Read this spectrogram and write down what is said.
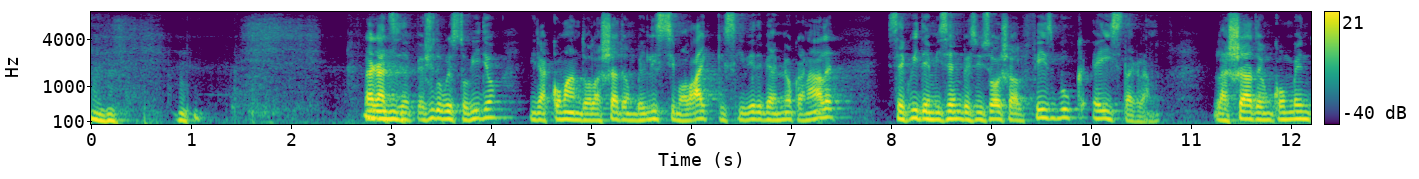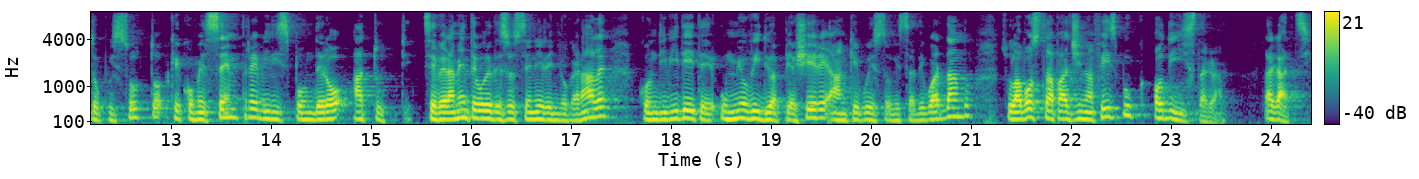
Ragazzi, se vi è piaciuto questo video, mi raccomando lasciate un bellissimo like, iscrivetevi al mio canale, seguitemi sempre sui social Facebook e Instagram. Lasciate un commento qui sotto che come sempre vi risponderò a tutti. Se veramente volete sostenere il mio canale, condividete un mio video a piacere, anche questo che state guardando, sulla vostra pagina Facebook o di Instagram. Ragazzi,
